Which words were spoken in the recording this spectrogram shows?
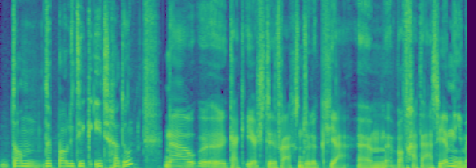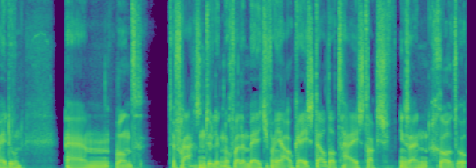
dan de politiek iets gaat doen? Nou, uh, kijk, eerst de vraag is natuurlijk, ja, um, wat gaat de ACM hiermee doen? Um, want de vraag is natuurlijk nog wel een beetje van ja, oké, stel dat hij straks in zijn grote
